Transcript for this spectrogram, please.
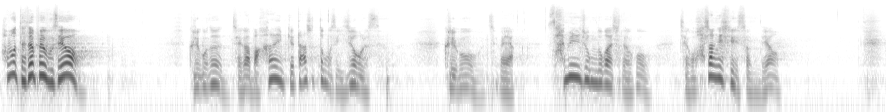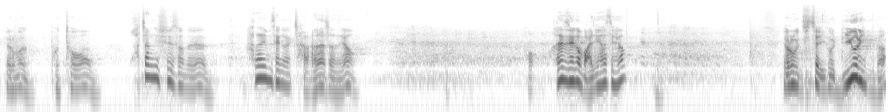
한번 대답해 보세요. 그리고는 제가 막 하나님께 따졌던 것을 잊어버렸어요. 그리고 제가 약 3일 정도가 지나고 제가 화장실에 있었는데요. 여러분, 보통 화장실에서는 하나님 생각 잘 안 하잖아요. 어, 하나님 생각 많이 하세요? 여러분 진짜 이거 리얼입니다.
